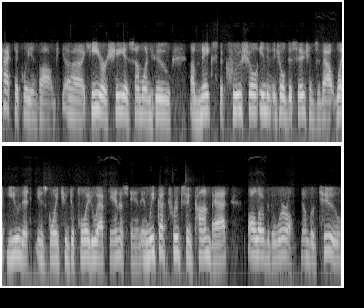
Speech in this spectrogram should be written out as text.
tactically involved. Uh, he or she is someone who uh, makes the crucial individual decisions about what unit is going to deploy to Afghanistan. And we've got troops in combat all over the world. Number two,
